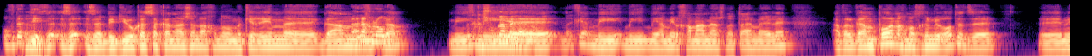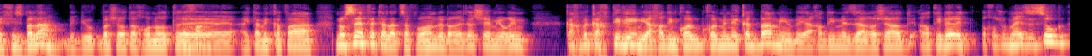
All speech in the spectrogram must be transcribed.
עובדתית. זה, זה, זה בדיוק הסכנה שאנחנו מכירים אה, גם, אנחנו, גם, מ, מ, גם אלינו. כן, מ, מ, מהמלחמה מהשנתיים האלה, אבל גם פה אנחנו מתחילים לראות את זה מחיזבאללה, בדיוק בשעות האחרונות נכון. הייתה מתקפה נוספת על הצפון, וברגע שהם יורים כך וכך טילים יחד עם כל, כל מיני כטב"מים ויחד עם איזה הרשעה ארטילרית, לא חשוב מאיזה סוג,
